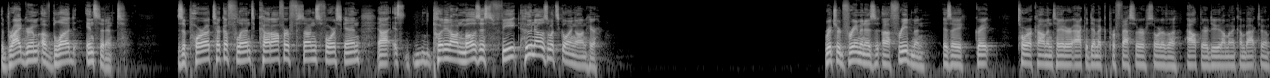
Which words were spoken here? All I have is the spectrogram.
the bridegroom of blood incident. Zipporah took a flint, cut off her son's foreskin, uh, put it on Moses' feet. Who knows what's going on here? Richard Friedman is uh, is a great Torah commentator, academic professor, sort of a out there dude. I'm going to come back to him.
